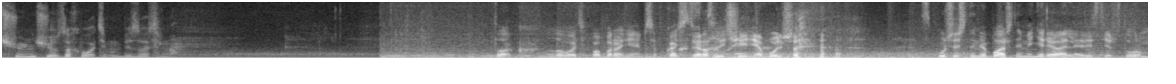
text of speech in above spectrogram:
Ничего, ничего, захватим обязательно. Так, ну давайте пообороняемся. В качестве развлечения больше. С пушечными башнями нереально вести штурм.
